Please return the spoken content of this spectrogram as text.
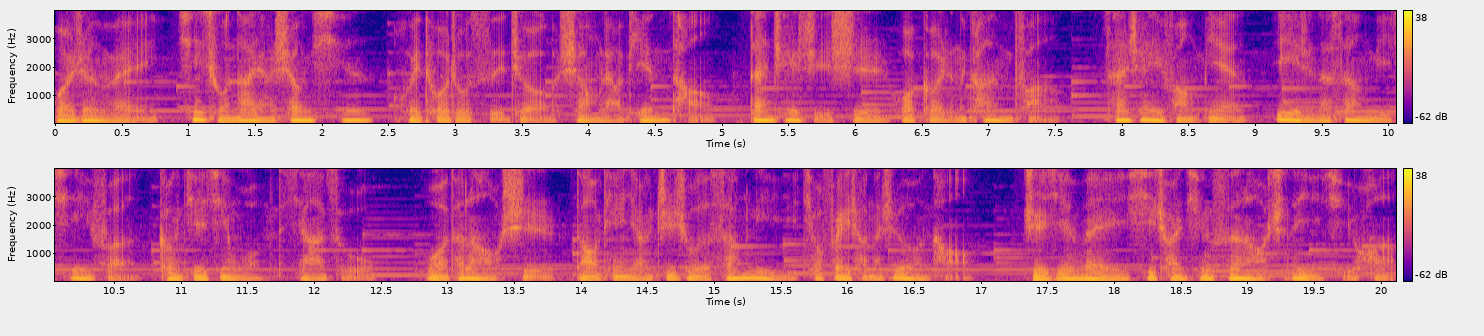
我认为亲属那样伤心会拖住死者上不了天堂，但这只是我个人的看法。在这一方面，艺人的丧礼气氛更接近我们的家族。我的老师稻田杨之助的丧礼就非常的热闹，只因为西川青司老师的一句话：“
